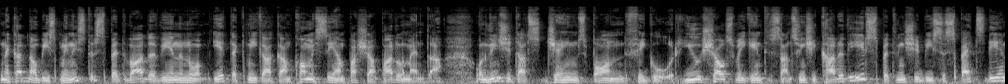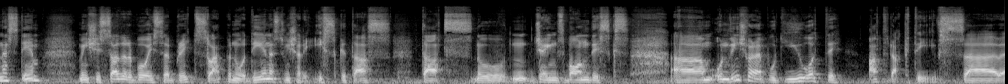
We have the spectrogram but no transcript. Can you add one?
nekad nav bijis ministrs, bet vada vienu no ietekmīgākajām komisijām pašā parlamentā. Un viņš ir tāds James Bond figūra. Jūs šausmīgi interesants. Viņš ir karavīrs, bet viņš ir bijis ar spēcdienestiem. Viņš ir sadarbojies ar Britu slepeno dienestu. Viņš arī izskatās tāds nu, James Bondisks. Um, un viņš varētu būt ļoti attraktīvs uh,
